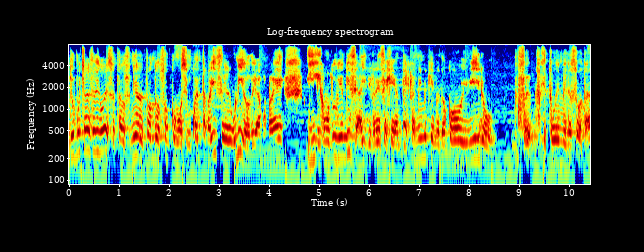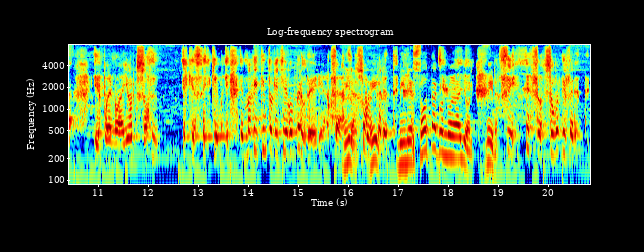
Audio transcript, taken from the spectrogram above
yo, muchas veces digo eso, Estados Unidos en el fondo son como 50 países unidos, digamos, ¿no es? Y, y como tú bien dices, hay diferencias gigantescas. A mí me- que me tocó vivir o fue- estuve en Minnesota y después en Nueva York son... Es que, es, que es más distinto que Chile con Perú, te diría. O sea, Mira, son súper diferentes. Minnesota con Nueva York, mira. Sí, son súper diferentes.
